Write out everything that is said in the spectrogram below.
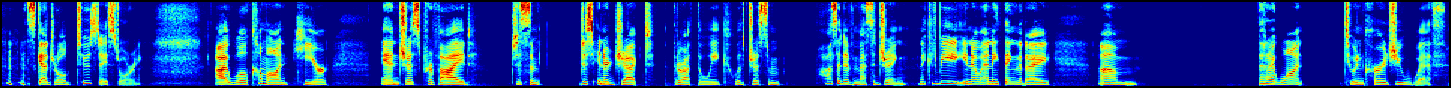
scheduled Tuesday story, I will come on here and just provide just some, just interject throughout the week with just some positive messaging. And it could be, you know, anything that I, um, that I want to encourage you with.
